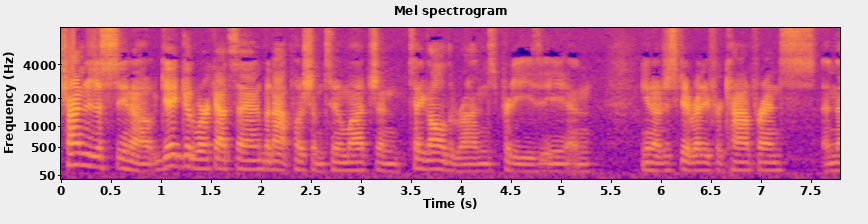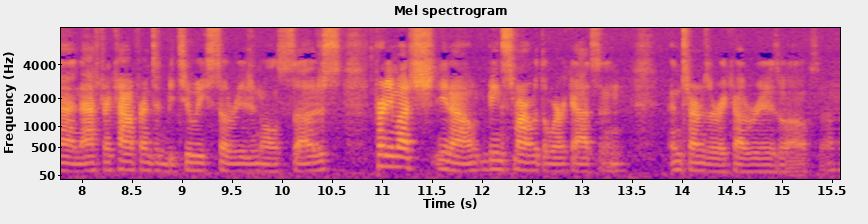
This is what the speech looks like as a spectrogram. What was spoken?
trying to just you know get good workouts in, but not push them too much, and take all the runs pretty easy, and you know just get ready for conference, and then after conference it'd be two weeks till regionals. So just pretty much you know being smart with the workouts and in terms of recovery as well. So.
